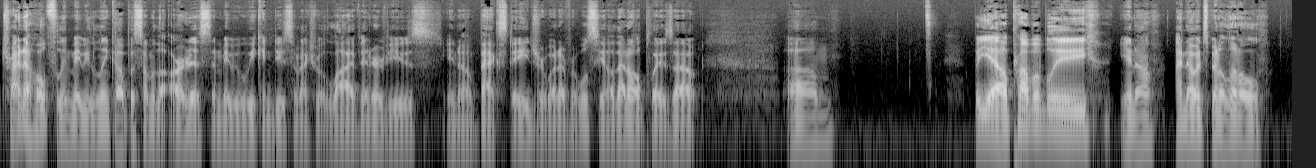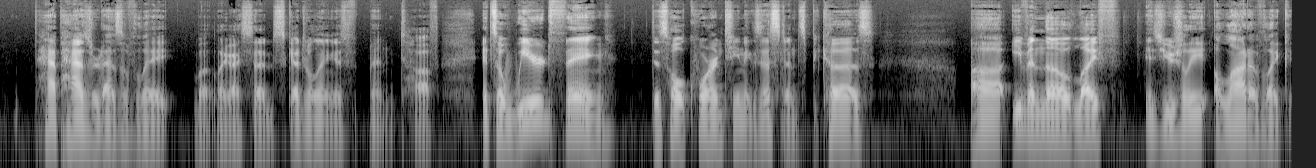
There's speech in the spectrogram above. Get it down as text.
try to hopefully maybe link up with some of the artists and maybe we can do some actual live interviews, you know, backstage or whatever. We'll see how that all plays out. Um, but yeah, I'll probably, you know, I know it's been a little haphazard as of late, but like I said, scheduling has been tough. It's a weird thing, this whole quarantine existence, because uh, even though life is usually a lot of like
